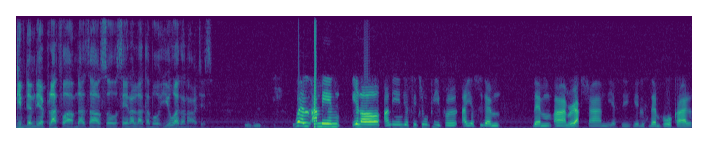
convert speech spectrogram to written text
give them their platform, that's also saying a lot about you as an artist. Well, I mean, you know, I mean, you see two people and you see them, them um, reaction. You see, you listen them vocal.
